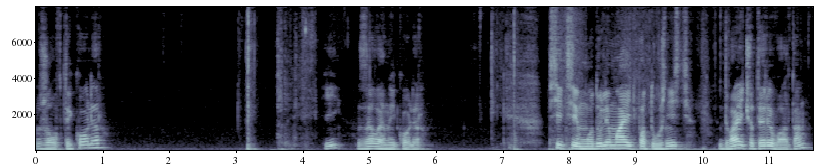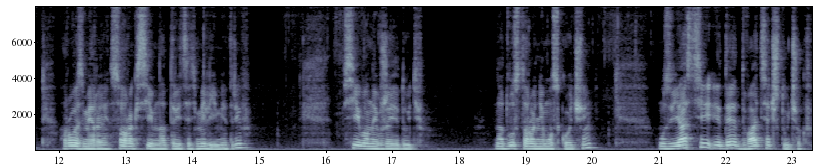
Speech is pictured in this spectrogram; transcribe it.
жовтий колір. І зелений колір. Всі ці модулі мають потужність 2,4 Вт, розміри 47 на 30 мм. Всі вони вже йдуть на двосторонньому скотчі. У зв'язці йде 20 штучок.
